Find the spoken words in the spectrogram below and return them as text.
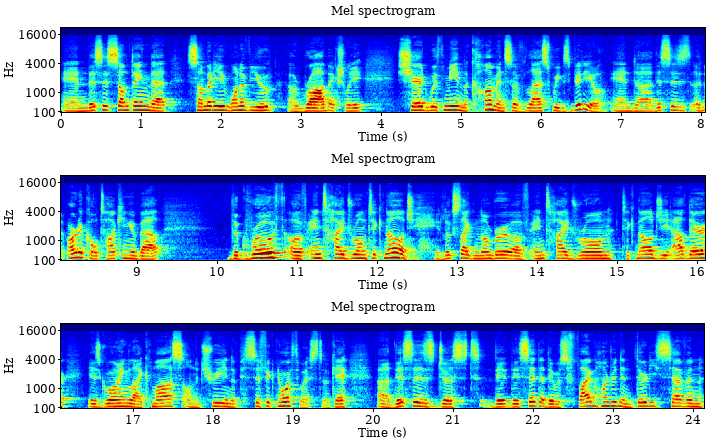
And this is something that somebody, one of you, uh, Rob actually, shared with me in the comments of last week's video. And uh, this is an article talking about the growth of anti-drone technology. It looks like the number of anti-drone technology out there is growing like moss on a tree in the Pacific Northwest, okay? Uh, this is just, they, they said that there was 537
